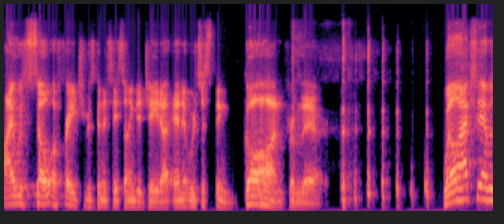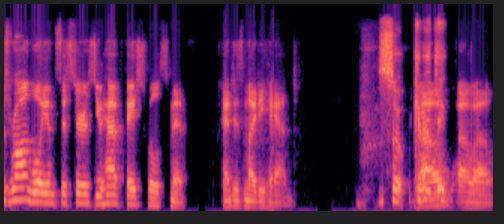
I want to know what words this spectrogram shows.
I was so afraid she was going to say something to Jada, and it was just been gone from there. well, actually, I was wrong, Williams sisters. You have faced Will Smith and his mighty hand. So can wow, I take Wow, wow.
